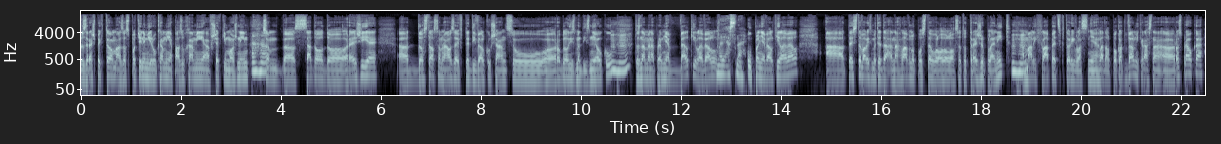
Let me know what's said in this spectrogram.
s rešpektom a so spotenými rukami a pazuchami a všetkým možným. Uh-huh. Som uh, sadol do režie, dostal som naozaj vtedy veľkú šancu, robili sme Disneyovku, uh-huh. to znamená pre mňa veľký level. No jasné. Úplne veľký level a testovali sme teda na hlavnú postavu, volalo sa to Treasure Planet mm-hmm. a malý chlapec, ktorý vlastne hľadal poklad. Veľmi krásna uh, rozprávka.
